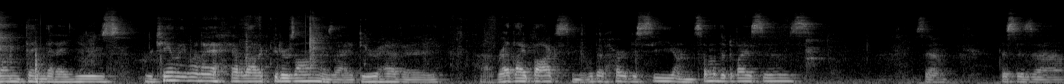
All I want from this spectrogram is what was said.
one thing that I use routinely when I have a lot of computers on is I do have a, a red light box. It's a little bit hard to see on some of the devices. So this is a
